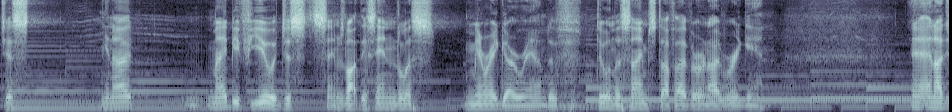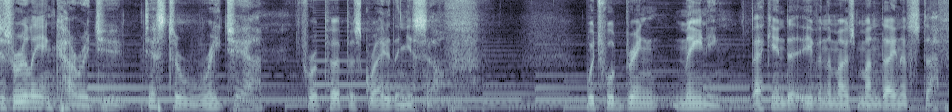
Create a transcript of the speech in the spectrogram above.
Just you know, maybe for you it just seems like this endless merry-go-round of doing the same stuff over and over again. And I just really encourage you just to reach out for a purpose greater than yourself, which would bring meaning back into even the most mundane of stuff.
